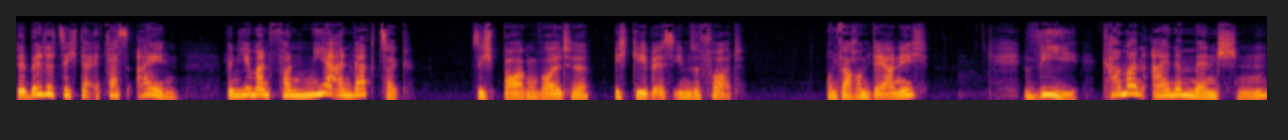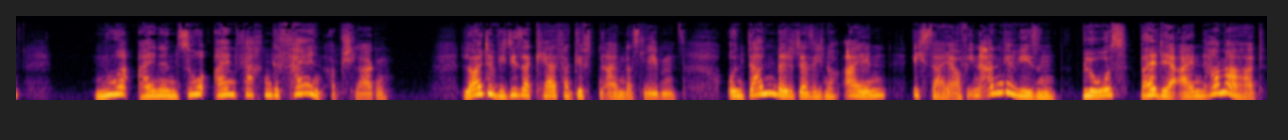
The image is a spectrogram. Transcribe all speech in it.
Der bildet sich da etwas ein. Wenn jemand von mir ein Werkzeug sich borgen wollte, ich gebe es ihm sofort. Und warum der nicht? Wie kann man einem Menschen nur einen so einfachen Gefallen abschlagen. Leute wie dieser Kerl vergiften einem das Leben. Und dann bildet er sich noch ein, ich sei auf ihn angewiesen, bloß weil der einen Hammer hat.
